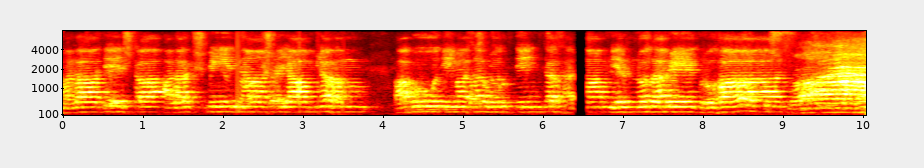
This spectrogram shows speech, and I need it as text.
मलादेष्टा अलक्ष्मीर्नाशयाम्यहम् च सदां मे गृहा स्वाहा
